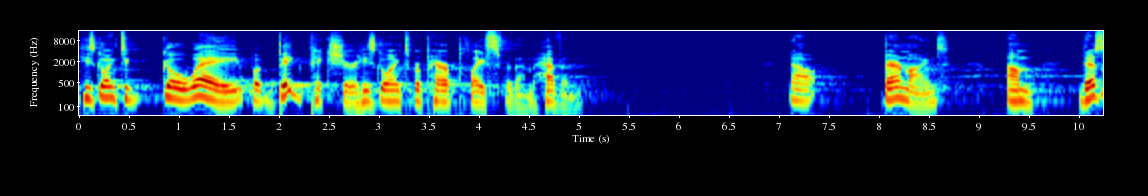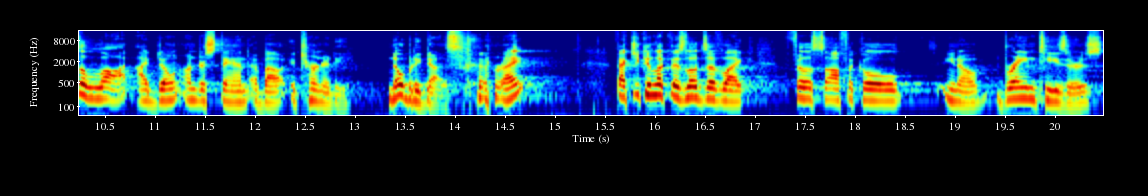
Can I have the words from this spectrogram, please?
he's going to go away, but big picture, he's going to prepare a place for them, heaven. Now, bear in mind, um, there's a lot I don't understand about eternity. Nobody does, right? In fact, you can look, there's loads of like philosophical, you know, brain teasers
